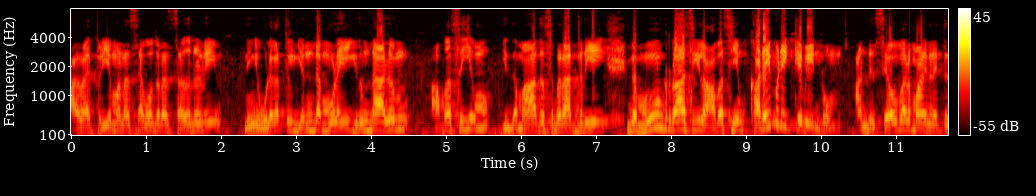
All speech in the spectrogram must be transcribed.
அதனால் பிரியமான சகோதர சகோதரர்களே நீங்கள் உலகத்தில் எந்த மூலையில் இருந்தாலும் அவசியம் இந்த மாத சிவராத்திரியை இந்த மூன்று ராசிகளும் அவசியம் கடைபிடிக்க வேண்டும். அன்று சிவபெருமானை நினைத்து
